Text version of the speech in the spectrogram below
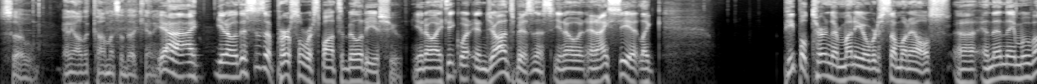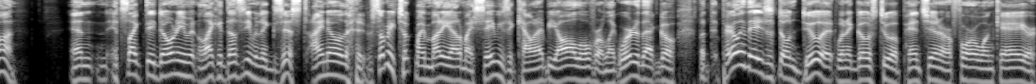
So, any other comments on that, Kenny? Yeah, I you know this is a personal responsibility issue. You know, I think what in John's business, you know, and, and I see it like people turn their money over to someone else uh, and then they move on. And it's like they don't even, like it doesn't even exist. I know that if somebody took my money out of my savings account, I'd be all over. I'm like, where did that go? But apparently they just don't do it when it goes to a pension or a 401k or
